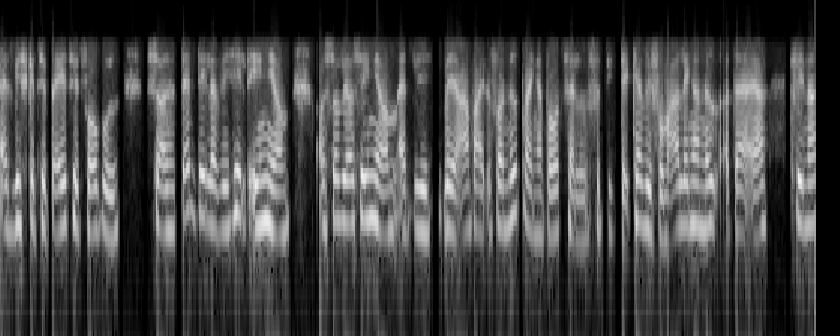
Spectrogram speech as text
at vi skal tilbage til et forbud. Så den del er vi helt enige om. Og så er vi også enige om, at vi vil arbejde for at nedbringe aborttallet, fordi det kan vi få meget længere ned, og der er kvinder,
